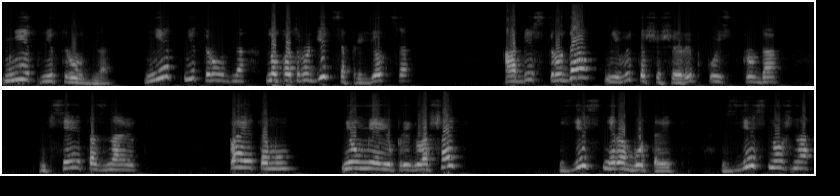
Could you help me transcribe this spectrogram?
Нет, не трудно. Нет, не трудно. Но потрудиться придется. А без труда не вытащишь и рыбку из пруда. Все это знают. Поэтому не умею приглашать, здесь не работает. Здесь нужно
